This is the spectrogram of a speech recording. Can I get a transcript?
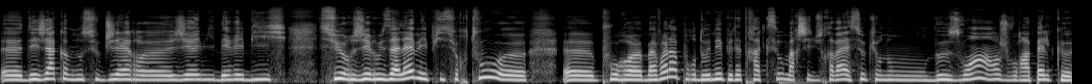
déjà, comme nous suggère Jérémy Bérébi, sur Jérusalem, et puis surtout pour, ben voilà, pour donner peut-être accès au marché du travail à ceux qui en ont besoin. Hein. Je vous rappelle que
